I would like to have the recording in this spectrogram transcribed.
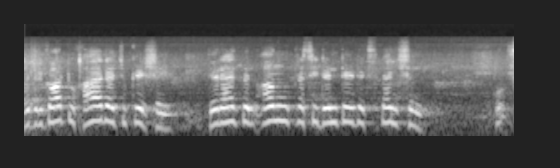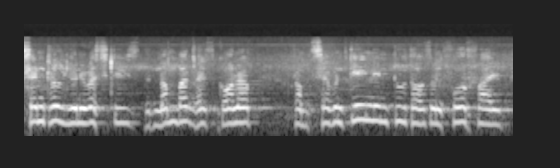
with regard to higher education, there has been unprecedented expansion central universities, the number has gone up from 17 in 2004-5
